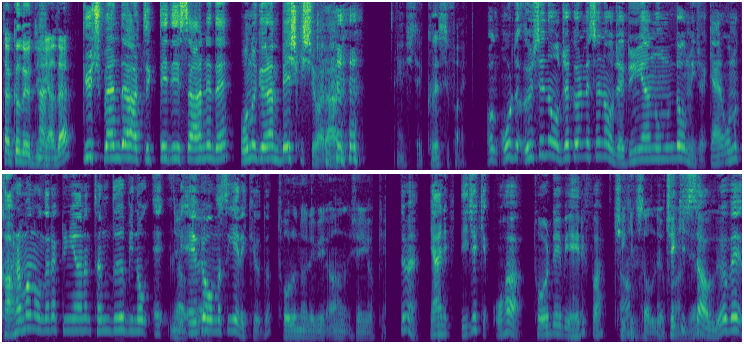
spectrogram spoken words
takılıyor dünyada. Ha, güç bende artık dediği sahnede onu gören 5 kişi var abi. İşte classified. Oğlum orada ölse ne olacak, ölmese ne olacak? Dünyanın umurunda olmayacak. Yani onun kahraman olarak dünyanın tanıdığı bir, no e, yok, bir evre evet. olması gerekiyordu. Thor'un öyle bir şey yok yani. Değil mi? Yani diyecek ki oha Thor diye bir herif var. Çekiç tamam sallıyor Çekiç sallıyor ve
